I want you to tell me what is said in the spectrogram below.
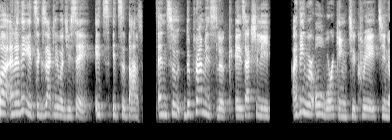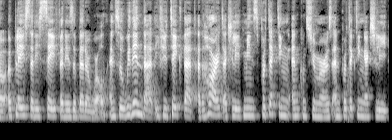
Well, and I think it's exactly what you say. It's it's a balance. And so the premise, look, is actually I think we're all working to create, you know, a place that is safe and is a better world. And so within that, if you take that at heart, actually it means protecting end consumers and protecting actually,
